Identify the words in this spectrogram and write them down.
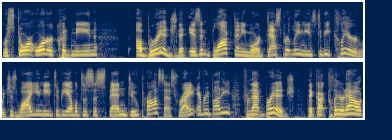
Restore order could mean a bridge that isn't blocked anymore desperately needs to be cleared, which is why you need to be able to suspend due process, right, everybody? For that bridge that got cleared out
